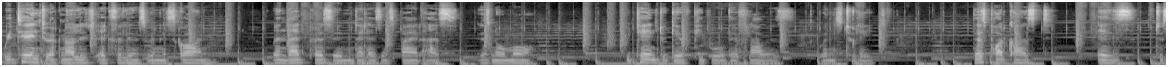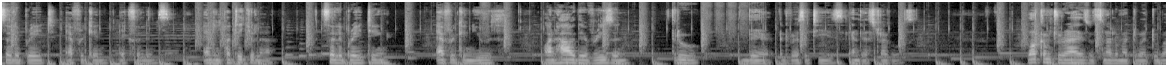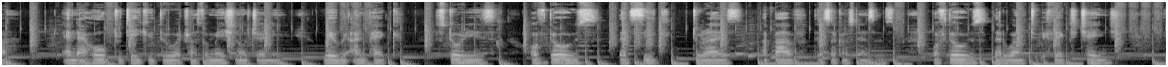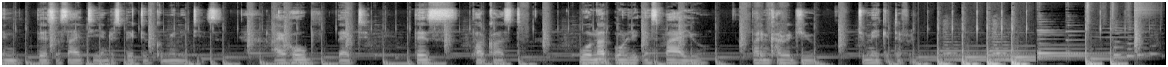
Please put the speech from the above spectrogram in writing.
We tend to acknowledge excellence when it's gone, when that person that has inspired us is no more. We tend to give people their flowers when it's too late. This podcast is to celebrate African excellence and, in particular, celebrating African youth on how they've risen through their adversities and their struggles. Welcome to Rise with Sinalo Matubatuba and I hope to take you through a transformational journey where we unpack stories of those that seek to rise above their circumstances, of those that want to effect change in their society and respective communities. I hope that this podcast will not only inspire you, but encourage you to make a difference.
